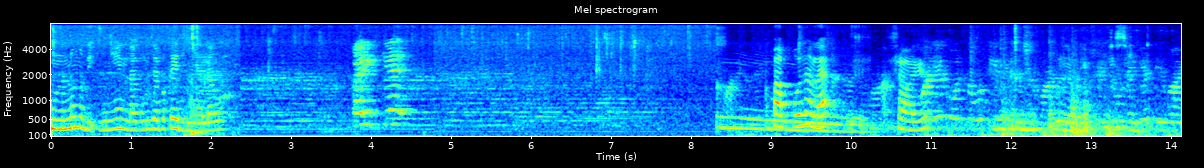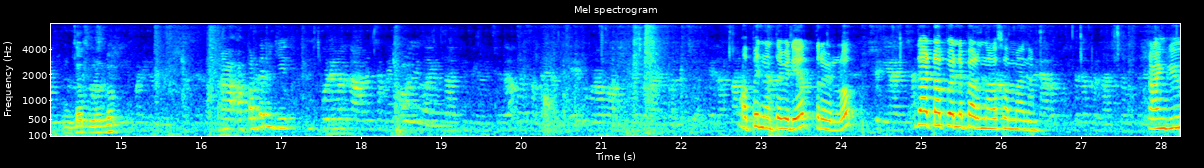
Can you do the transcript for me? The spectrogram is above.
മൂന്നെണ്ണം മതി. ഇനി ഉണ്ടാക്കുമ്പോൾ ചിലപ്പോൾ കരിഞ്ഞാലോ എന്താ പോകണ്ടോ അപ്പുറത്ത് എനിക്ക്. അപ്പോൾ ഇന്നത്തെ വീഡിയോ ഇത്രയേ ഉള്ളൂ. ഇതാട്ടോ അപ്പോൾ എന്റെ പിറന്നാൾ സമ്മാനം. Thank you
